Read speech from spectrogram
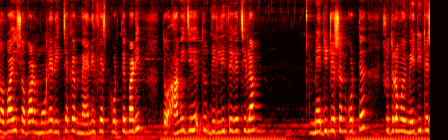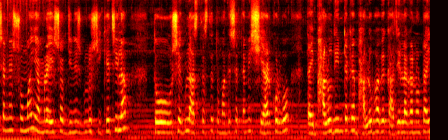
সবাই সবার মনের ইচ্ছাকে ম্যানিফেস্ট করতে পারি। তো আমি যেহেতু দিল্লিতে গেছিলাম মেডিটেশন করতে, সুতরাং ওই মেডিটেশনের সময় আমরা এইসব জিনিসগুলো শিখেছিলাম। তো সেগুলো আস্তে আস্তে তোমাদের সাথে আমি শেয়ার করব। তাই ভালো দিনটাকে ভালোভাবে কাজে লাগানোটাই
